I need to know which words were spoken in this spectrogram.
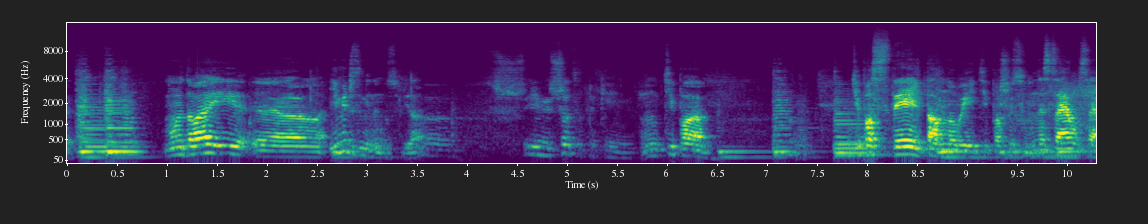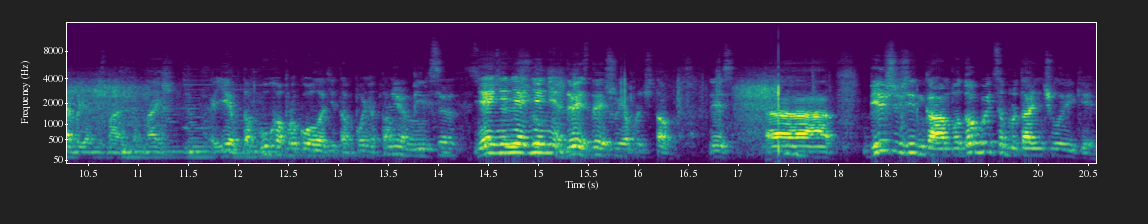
Приглуши. Ну давай е, імідж змінимо собі, так? Імідж, що це таке імідж? Ну, типа. Типа стиль там новий, типа щось внесемо в себе, я не знаю, там, знаєш. Є там вуха проколоті, там, поняв, там Ні, ну, пірсі. це- Ні, ні, ні, ні, ні, дивись, дивись, що я прочитав. Дивись. Е, більше жінкам подобаються брутальні чоловіки.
